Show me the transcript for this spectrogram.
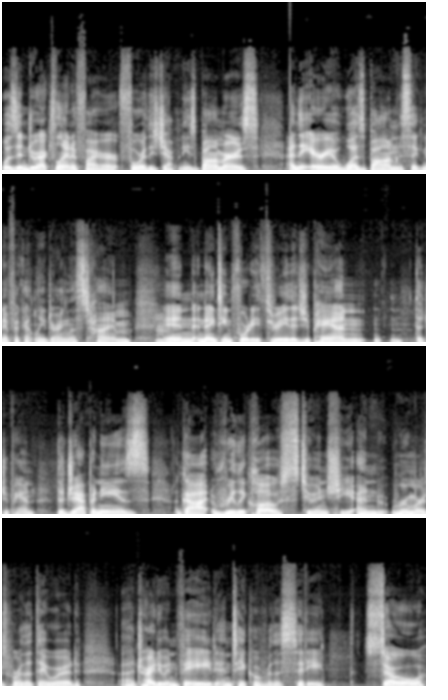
was in direct line of fire for these Japanese bombers, and the area was bombed significantly during this time. In 1943, the Japan, the Japan, the Japanese got really close to Enshi, and rumors were that they would uh, try to invade and take over the city. So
